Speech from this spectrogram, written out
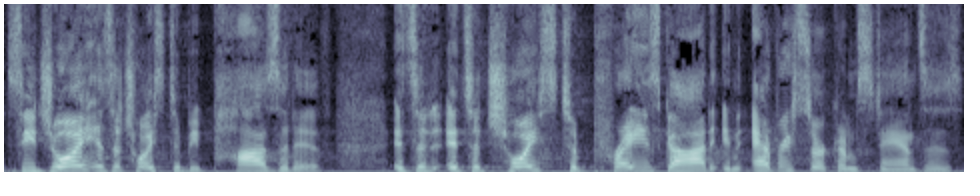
See, joy is a choice to be positive. It's a, it's a choice to praise God in every circumstances,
